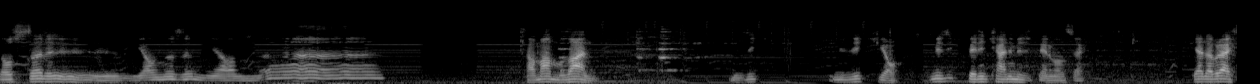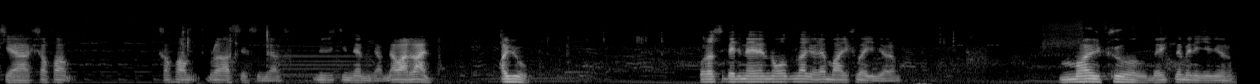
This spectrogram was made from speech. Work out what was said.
dostlarım, yalnızım yalnız. Tamam mı lan? Müzik, müzik yok. Müzik benim kendi müziklerim olacak. Ya da bırak ya kafam Kafam rahatsız etsin biraz. Müzik dinlemeyeceğim. Ne var lan? Ayu. Burası benim evim olduğuna göre Michael'a gidiyorum. Michael. Bekle beni geliyorum.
